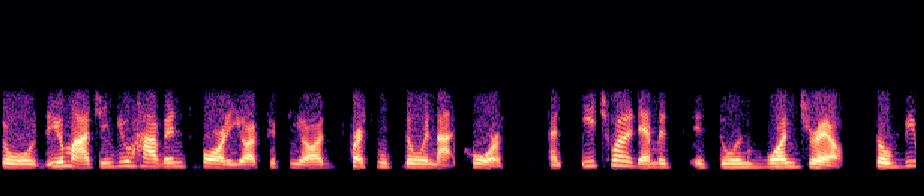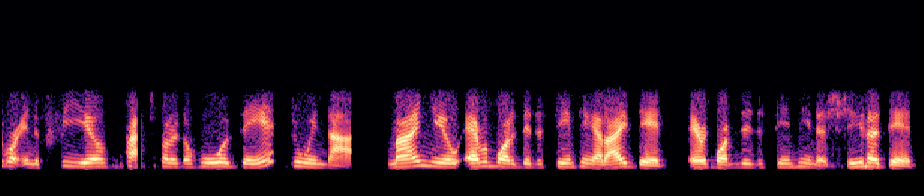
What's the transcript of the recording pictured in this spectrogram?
So do you imagine you having 40 or 50 odd persons doing that course, and each one of them is, is doing one drill. So we were in the field practically the whole day doing that. Mind you, everybody did the same thing that I did. Everybody did the same thing that Sheila did.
